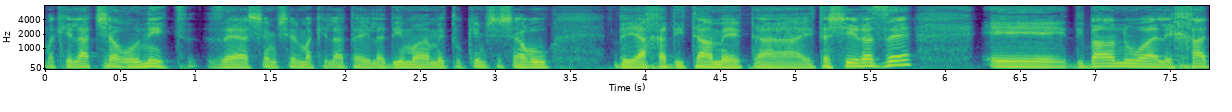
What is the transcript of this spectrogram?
ומקהלת שרונית, זה השם של מקהלת הילדים המתוקים ששרו ביחד איתם את השיר הזה. אה, דיברנו על 1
